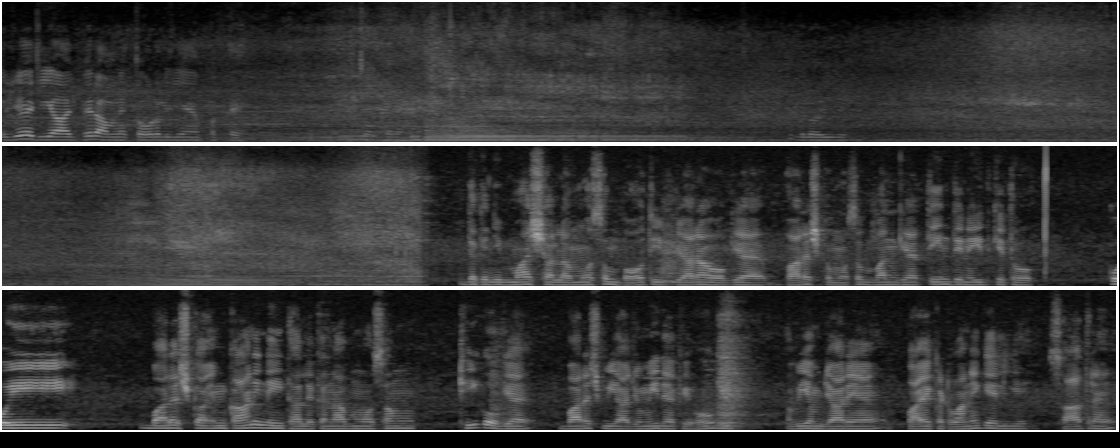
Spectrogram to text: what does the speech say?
تو یہ جی آج پھر ہم نے توڑ لیے ہیں پتے۔ دیکھیں جی ماشاءاللہ موسم بہت ہی پیارا ہو گیا ہے۔ بارش کا موسم بن گیا تین دن عید کے تو کوئی بارش کا امکان ہی نہیں تھا، لیکن اب موسم ٹھیک ہو گیا ہے۔ بارش بھی آج امید ہے کہ ہوگی۔ ابھی ہم جا رہے ہیں پائے کٹوانے کے لیے ساتھ رہیں۔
